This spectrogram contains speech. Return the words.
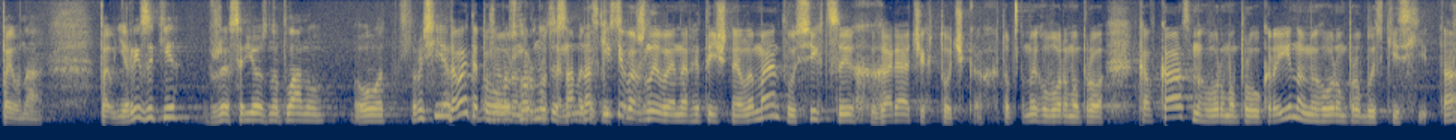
певна, певні ризики вже серйозного плану. От Росія Давайте поговоримо про це. саме Наскільки важливий енергетичний елемент в усіх цих гарячих точках? Тобто ми говоримо про Кавказ, ми говоримо про Україну, ми говоримо про Близький Схід, так?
